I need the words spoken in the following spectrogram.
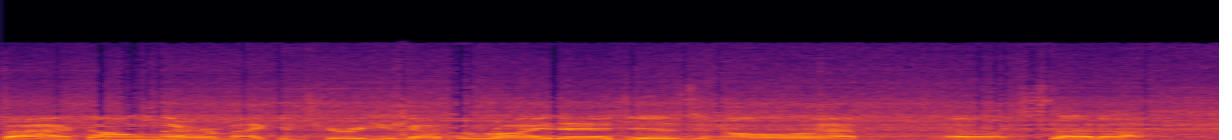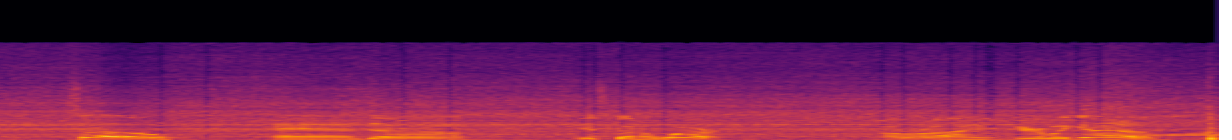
back on there, making sure you got the right edges and all that uh, set up. So, and uh, it's going to work. All right, here we go.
